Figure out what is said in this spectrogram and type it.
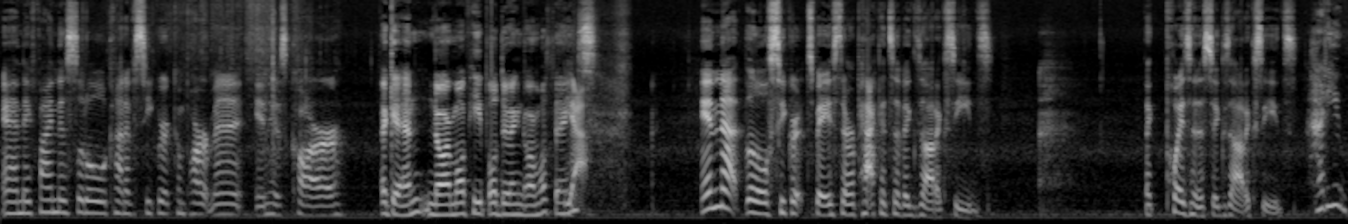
And they find this little kind of secret compartment in his car. Again, normal people doing normal things. Yeah. In that little secret space, there are packets of exotic seeds. Like poisonous exotic seeds. How do you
